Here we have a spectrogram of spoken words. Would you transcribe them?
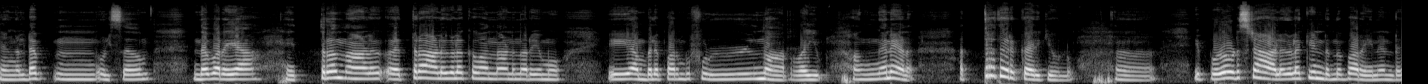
ഞങ്ങളുടെ ഉത്സവം എന്താ പറയുക എത്ര നാൾ എത്ര ആളുകളൊക്കെ വന്നാണെന്നറിയുമോ? ഈ അമ്പലപ്പറമ്പ് ഫുൾ നിറയും. അങ്ങനെയാണ്. അത്ര തിരക്കായിരിക്കുള്ളൂ. ഇപ്പോഴും അവിടെ സ്റ്റാളുകളൊക്കെ ഉണ്ടെന്ന് പറയുന്നുണ്ട്.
